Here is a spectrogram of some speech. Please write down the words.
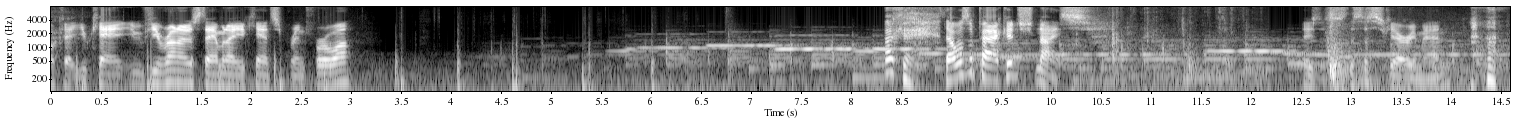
Okay, you can't. If you run out of stamina, you can't sprint for a while. Okay, that was a package. Nice. Jesus, this is scary, man.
